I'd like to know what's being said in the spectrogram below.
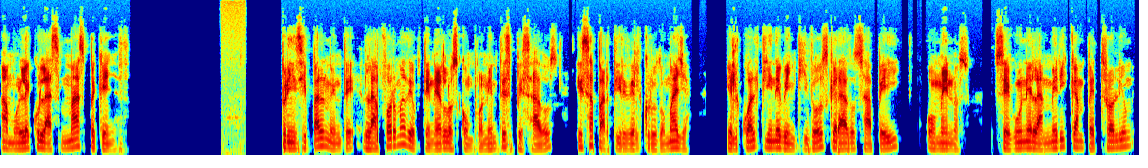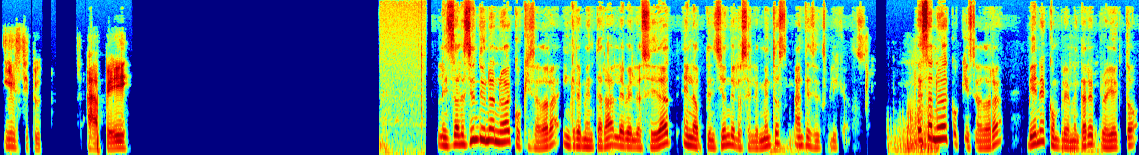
a moléculas más pequeñas. Principalmente, la forma de obtener los componentes pesados es a partir del crudo maya, el cual tiene 22 grados API o menos, según el American Petroleum Institute, APE, La instalación de una nueva coquizadora incrementará la velocidad en la obtención de los elementos antes explicados. Esta nueva coquizadora viene a complementar el proyecto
